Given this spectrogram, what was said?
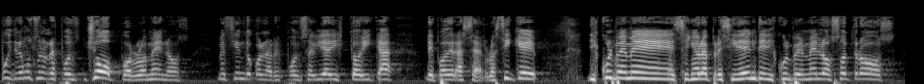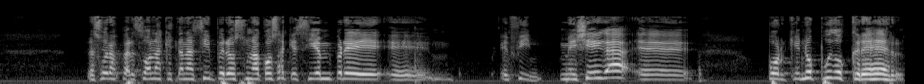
porque tenemos una responsabilidad, yo por lo menos me siento con la responsabilidad histórica de poder hacerlo. Así que discúlpeme, señora Presidenta, y discúlpenme los otros, las otras personas que están así, pero es una cosa que siempre, eh, en fin, me llega eh, porque no puedo creer,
